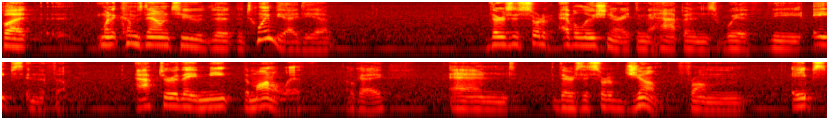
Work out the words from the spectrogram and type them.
but when it comes down to the the Toynbee idea, there's this sort of evolutionary thing that happens with the apes in the film after they meet the monolith. Okay, and there's this sort of jump from apes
